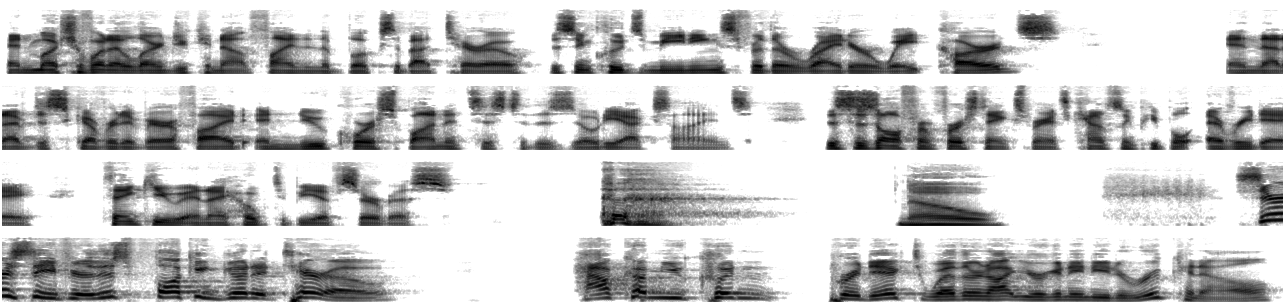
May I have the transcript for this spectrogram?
and much of what I learned you cannot find in the books about tarot. This includes meanings for the Rider Waite cards, and that I've discovered and verified, and new correspondences to the zodiac signs. This is all from first hand experience, counseling people every day. Thank you, and I hope to be of service. No. Seriously, if you're this fucking good at tarot, how come you couldn't predict whether or not you're going to need a root canal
